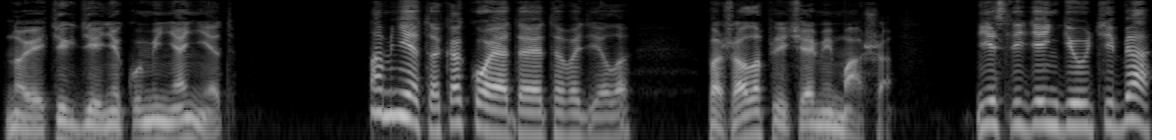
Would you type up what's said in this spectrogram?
но этих денег у меня нет. А мне-то какое до этого дело? Пожала плечами Маша. Если деньги у тебя,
